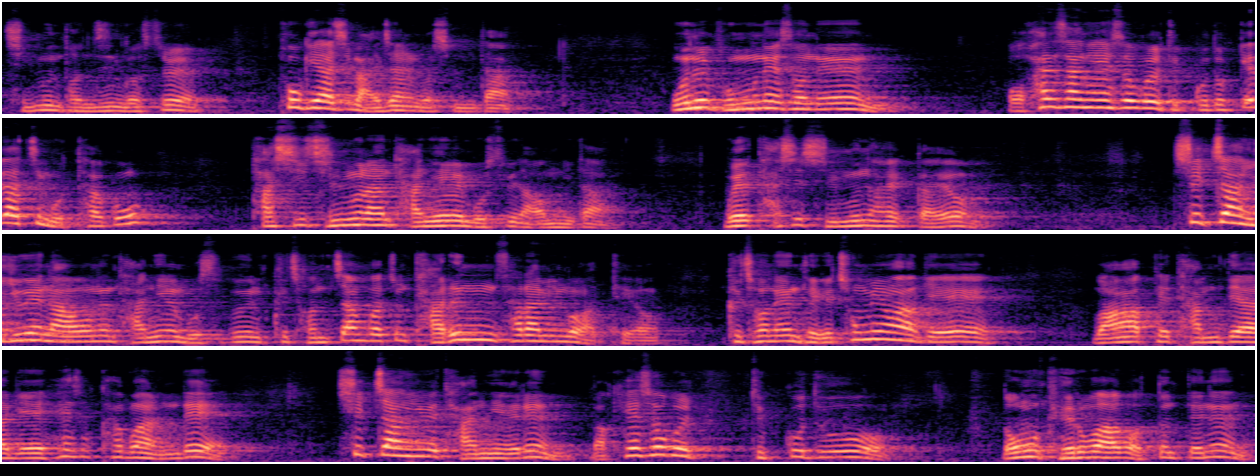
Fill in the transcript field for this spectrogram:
질문 던진 것을 포기하지 말자는 것입니다. 오늘 본문에서는 어, 환상의 해석을 듣고도 깨닫지 못하고 다시 질문한 다니엘의 모습이 나옵니다. 왜 다시 질문할까요? 7장 이후에 나오는 다니엘 모습은 그 전장과 좀 다른 사람인 것 같아요. 그 전엔 되게 총명하게 왕 앞에 담대하게 해석하고 하는데 7장 이후에 다니엘은 막 해석을 듣고도 너무 괴로워하고 어떤 때는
